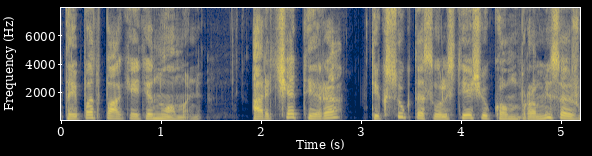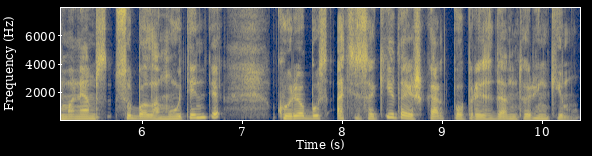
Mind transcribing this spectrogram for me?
taip pat pakeitė nuomonę? Ar čia tai yra tik suktas valstiečių kompromisas žmonėms subalamūtinti, kurio bus atsisakyta iškart po prezidento rinkimų?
